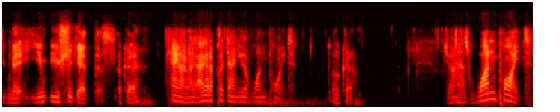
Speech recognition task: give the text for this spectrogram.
You you should get this. Okay. Hang on, I, I got to put down you have one point. Okay. John has one point.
